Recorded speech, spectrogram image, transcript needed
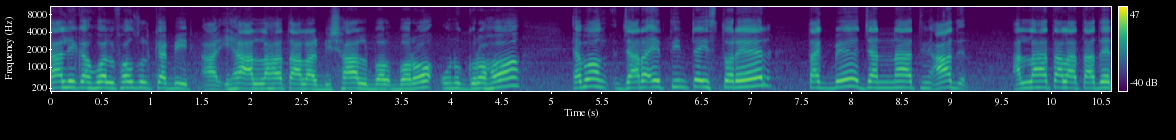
রালিকা হুয়াল ফৌজুল কাবির, আর ইহা আল্লাহ তালার বিশাল বড় অনুগ্রহ। এবং যারা এই তিনটে স্তরের থাকবে জান্নাত আদেন, আল্লাহ তালা তাদের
